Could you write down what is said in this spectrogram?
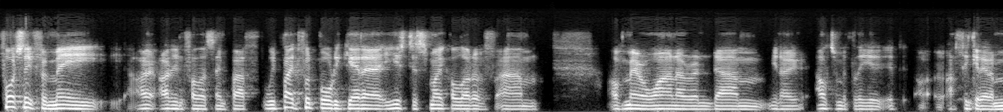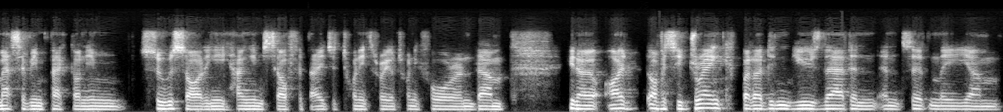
fortunately for me, I, I didn't follow the same path. We played football together. He used to smoke a lot of um, of marijuana, and um, you know, ultimately, it, I think it had a massive impact on him suiciding. He hung himself at the age of 23 or 24, and um, you know, I obviously drank, but I didn't use that, and and certainly, um,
